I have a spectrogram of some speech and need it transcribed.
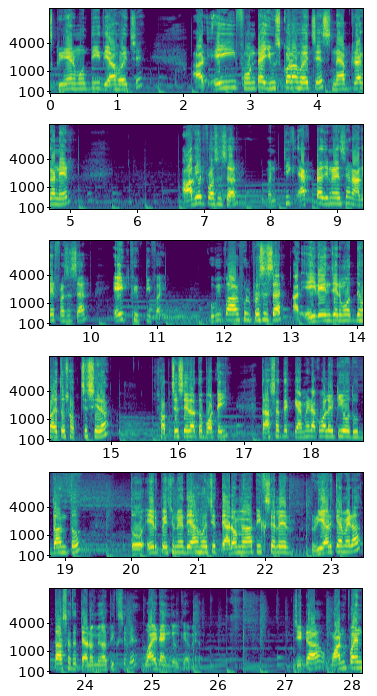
স্ক্রিনের মধ্যেই দেওয়া হয়েছে। আর এই ফোনটা ইউজ করা হয়েছে স্ন্যাপড্রাগনের আগের প্রসেসর মানে ঠিক একটা জেনারেশন আগের প্রসেসর এইট ফিফটি ফাইভ খুবই পাওয়ারফুল প্রসেসর আর এই রেঞ্জের মধ্যে হয়তো সবচেয়ে সেরা। সবচেয়ে সেরা তো বটেই। তার সাথে ক্যামেরা কোয়ালিটিও দুর্দান্ত। তো এর পেছনে দেওয়া হয়েছে তেরো মেগাপিক্সেলের রিয়ার ক্যামেরা তার সাথে তেরো মেগাপিক্সেলের ওয়াইড অ্যাঙ্গেল ক্যামেরা যেটা ওয়ান পয়েন্ট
